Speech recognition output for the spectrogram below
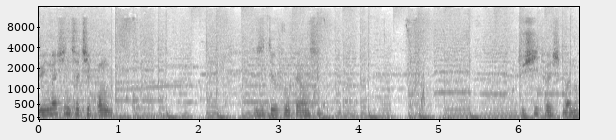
Une machine ce type on. J'étais ouf mon frère aussi. Tu cheats wesh, bah non.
